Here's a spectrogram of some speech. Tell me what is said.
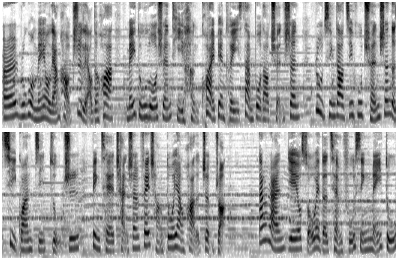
而如果没有良好治疗的话，梅毒螺旋体很快便可以散播到全身，入侵到几乎全身的器官及组织，并且产生非常多样化的症状。当然，也有所谓的潜伏型梅毒，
